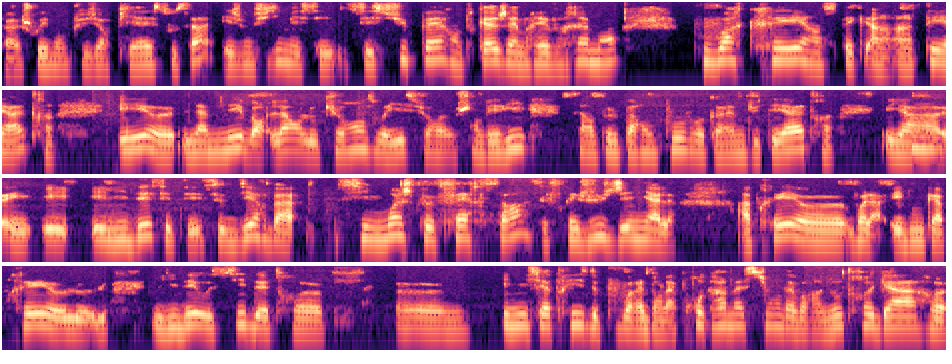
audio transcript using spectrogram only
bah, jouer dans plusieurs pièces tout ça. Et je me suis dit mais c'est super. En tout cas j'aimerais vraiment pouvoir créer un, un, un théâtre et euh, l'amener. Bon, là, en l'occurrence, vous voyez, sur euh, Chambéry, c'est un peu le parent pauvre quand même du théâtre. Et, il y a- Mm. et, et, et l'idée, c'était se dire, bah, si moi je peux faire ça, ce serait juste génial. Après, euh, voilà. Et donc après, euh, l'idée aussi d'être euh, euh, initiatrice, de pouvoir être dans la programmation, d'avoir un autre regard,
